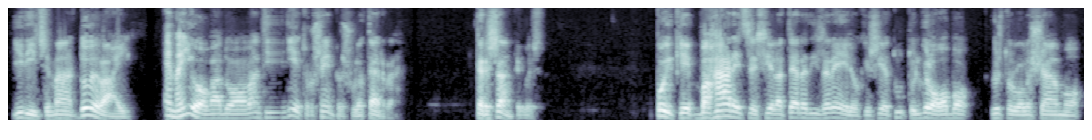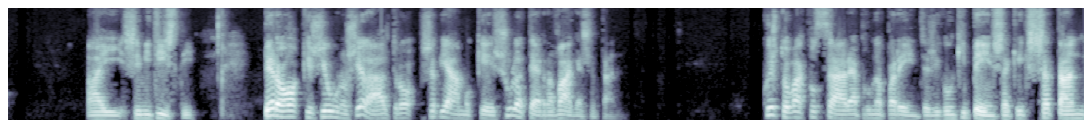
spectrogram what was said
gli dice ma dove vai? Eh ma io vado avanti e indietro sempre sulla terra. Interessante questo. Poi che Baharez sia la terra di Israele o che sia tutto il globo, questo lo lasciamo ai semitisti. Però che sia uno sia l'altro, sappiamo che sulla terra vaga Satan. Questo va a cozzare, apro una parentesi, con chi pensa che Satan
